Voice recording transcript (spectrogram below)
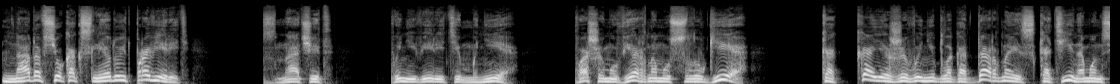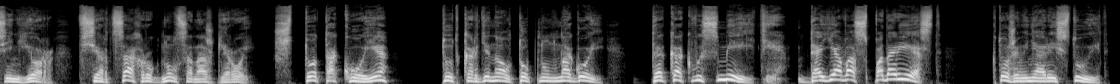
Надо все как следует проверить. Значит, вы не верите мне, вашему верному слуге, «Какая же вы неблагодарная скотина, монсеньор!» — в сердцах ругнулся наш герой. «Что такое?» Тут кардинал топнул ногой. «Да как вы смеете? Да я вас под арест!» «Кто же меня арестует?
